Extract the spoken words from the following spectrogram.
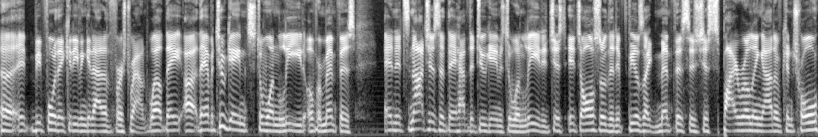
uh, before they could even get out of the first round. Well, they uh, they have a two games to one lead over Memphis. And it's not just that they have the two games to one lead. It just it's also that it feels like Memphis is just spiraling out of control,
